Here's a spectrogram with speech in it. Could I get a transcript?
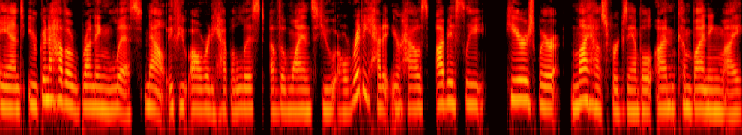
And you're going to have a running list. Now, if you already have a list of the wines you already had at your house, obviously, here's where my house, for example, I'm combining my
